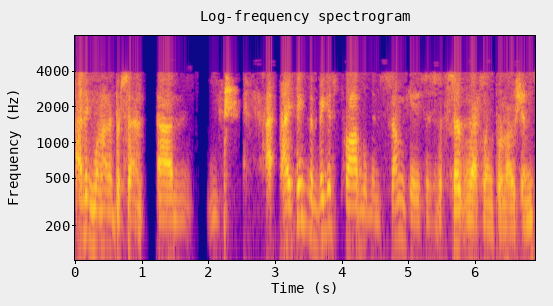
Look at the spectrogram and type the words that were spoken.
I think 100%. Um, I, I think the biggest problem in some cases with certain wrestling promotions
